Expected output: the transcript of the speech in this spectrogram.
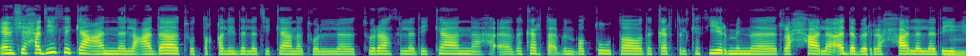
يعني في حديثك عن العادات والتقاليد التي كانت والتراث الذي كان ح- ذكرت أبن بطوطة وذكرت الكثير من الرحالة أدب الرحالة الذي مم.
